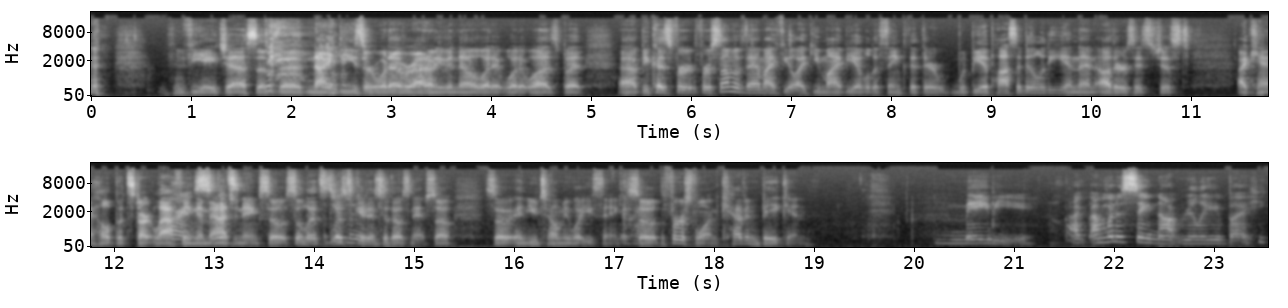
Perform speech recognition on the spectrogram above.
VHS of the '90s or whatever? I don't even know what it what it was, but uh, because for for some of them, I feel like you might be able to think that there would be a possibility, and then others, it's just. I can't help but start laughing, so imagining. So, so let's let's let's get names. into those names. So, so and you tell me what you think. Okay. So the first one, Kevin Bacon. Maybe. I, I'm gonna say not really, but he.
